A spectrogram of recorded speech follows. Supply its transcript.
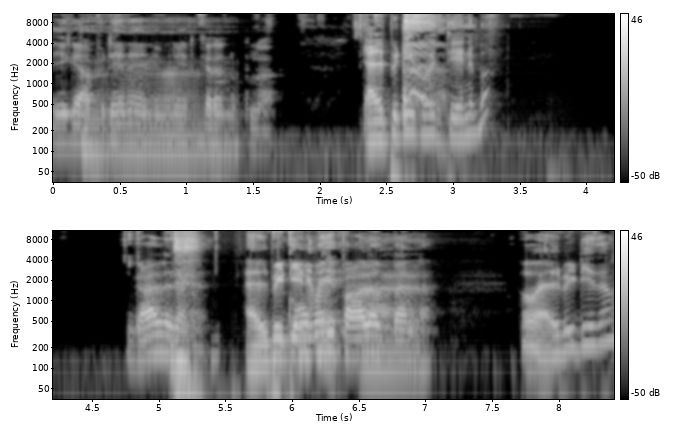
ඒක අපට එන නිමනේට් කරන්න පුලා ඇල්පිට කොයි තියෙන බ? ගාල ඇල්පිට පාලම් බැන්න ඕ ඇල්පිටිය තම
